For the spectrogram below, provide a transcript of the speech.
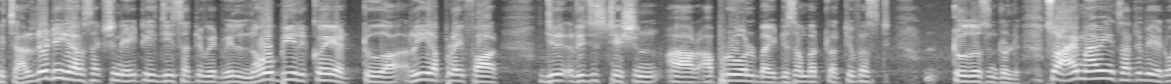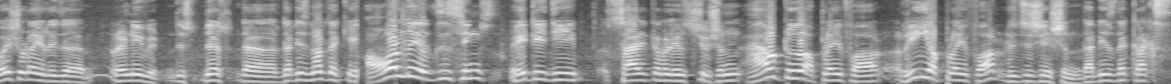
which already have section 80g certificate will now be required to uh, reapply for registration or approval by December 31st 2020 so I am having a certificate. Why should I re- renew it? This, this the, that is not the case. All the existing 80g charitable institution have to apply for reapply for registration. That is the crux.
